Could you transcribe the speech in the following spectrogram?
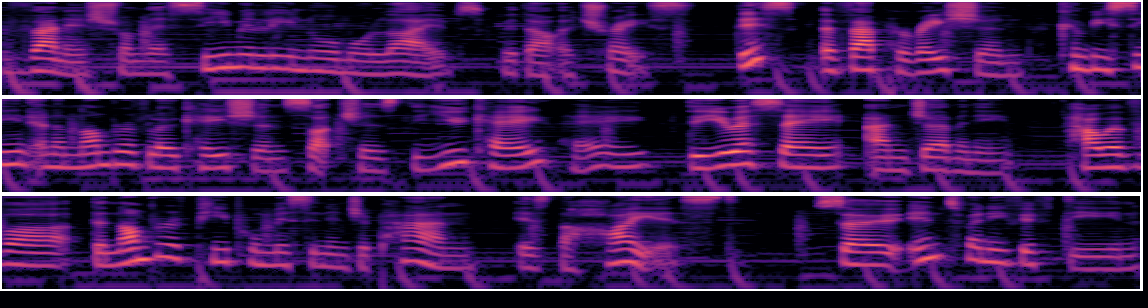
vanish from their seemingly normal lives without a trace. This evaporation can be seen in a number of locations such as the UK, hey, the USA, and Germany. However, the number of people missing in Japan is the highest. So in 2015,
